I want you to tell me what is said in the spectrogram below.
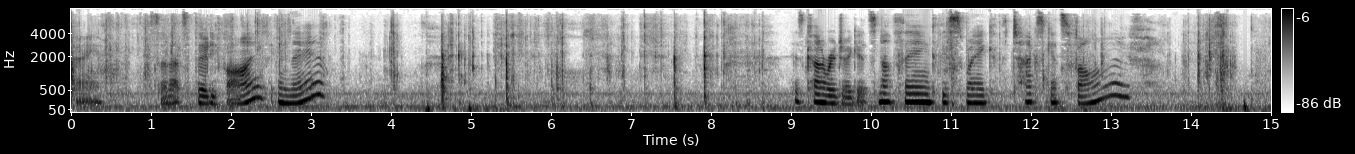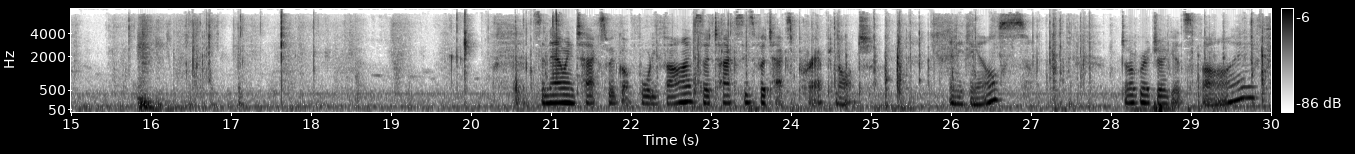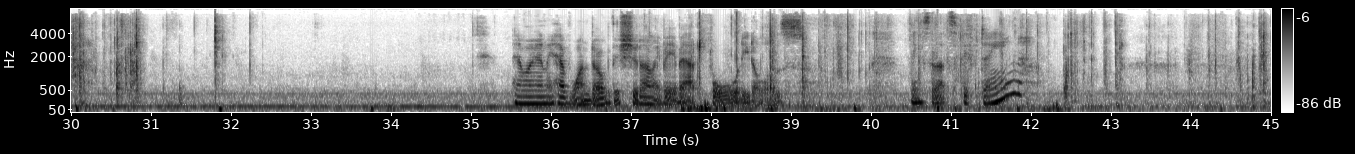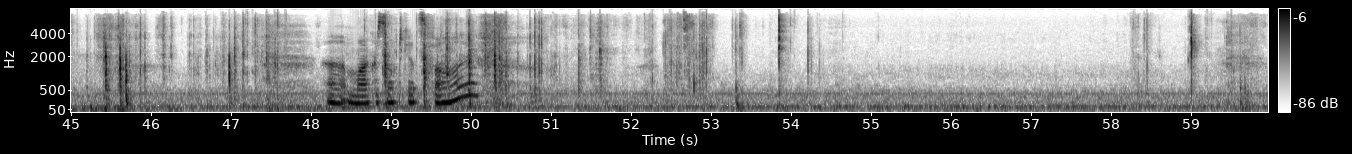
Okay, so that's 35 in there. His car rego gets nothing this week. The tax gets five. So now in tax we've got 45. So tax is for tax prep, not anything else. Dog rego gets five. Now I only have one dog. This should only be about $40. I think so that's 15. Uh, Microsoft gets five.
